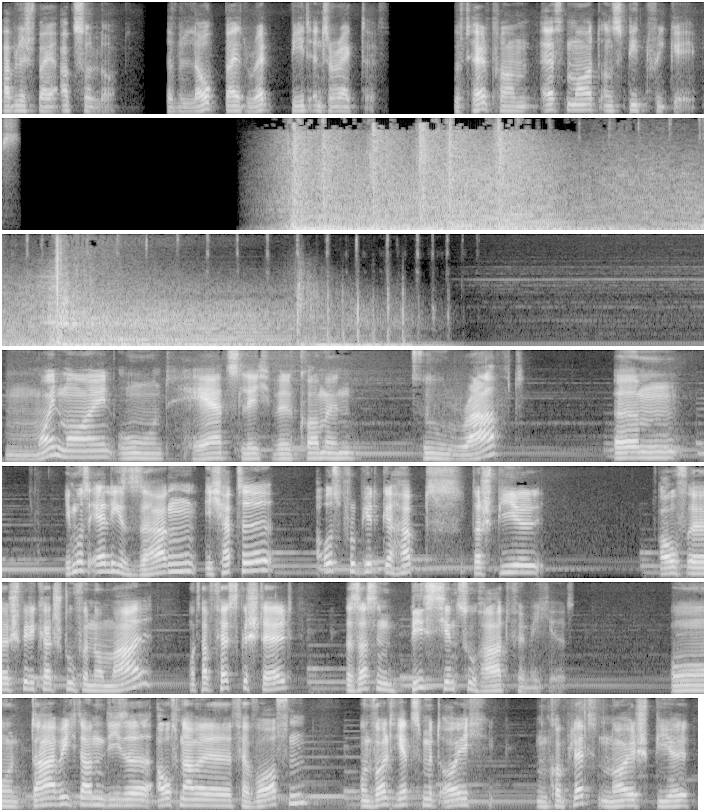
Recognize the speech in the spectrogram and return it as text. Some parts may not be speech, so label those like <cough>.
published by Axolot, developed by Red Beat Interactive, with help from Fmod und Speedtree Games. Moin Moin und herzlich willkommen zu Raft. Ähm, ich muss ehrlich sagen, ich hatte ausprobiert gehabt, das Spiel auf äh, Schwierigkeitsstufe normal und habe festgestellt, dass das ein bisschen zu hart für mich ist. Und da habe ich dann diese Aufnahme verworfen und wollte jetzt mit euch ein komplett neues Spiel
